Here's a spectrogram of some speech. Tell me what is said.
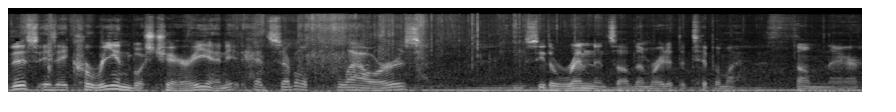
This is a Korean bush cherry and it had several flowers. You see the remnants of them right at the tip of my thumb there.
